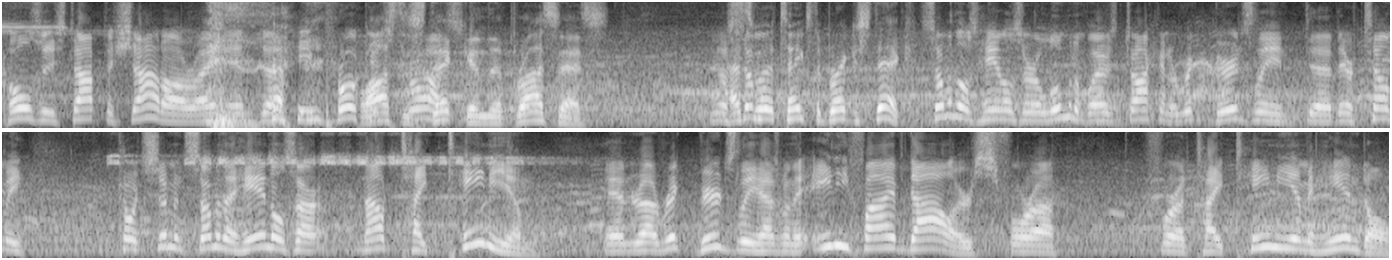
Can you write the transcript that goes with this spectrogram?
Colsey stopped the shot all right, and uh, he broke Lost the his cross. stick in the process. You know, That's some, what it takes to break a stick. some of those handles are aluminum. I was talking to Rick Beardsley, and uh, they were telling me, Coach Simmons, some of the handles are now titanium. And uh, Rick Beardsley has one. They're $85 for a for a titanium handle.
